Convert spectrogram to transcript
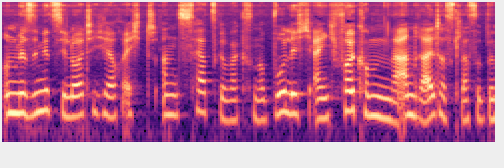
Und mir sind jetzt die Leute hier auch echt ans Herz gewachsen, obwohl ich eigentlich vollkommen eine andere Altersklasse bin.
